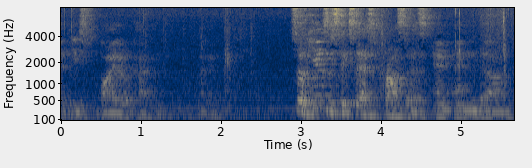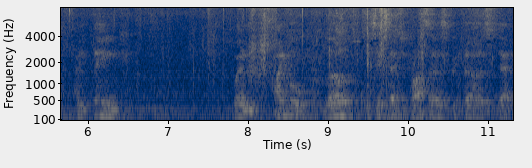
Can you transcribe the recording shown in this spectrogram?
at least via a patent? So here's the success process, and, and um, I think when Michael loved the success process because that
